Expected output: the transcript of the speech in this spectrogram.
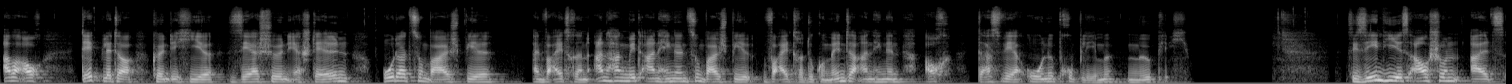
Aber auch Deckblätter könnte ich hier sehr schön erstellen oder zum Beispiel einen weiteren Anhang mit anhängen, zum Beispiel weitere Dokumente anhängen. Auch das wäre ohne Probleme möglich. Sie sehen, hier ist auch schon als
